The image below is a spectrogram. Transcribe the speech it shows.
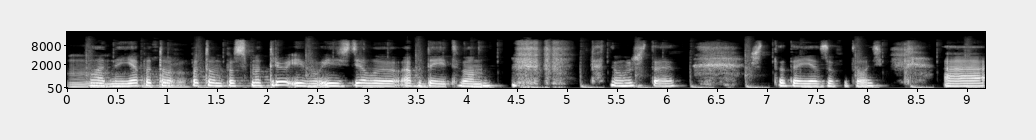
Mm, ладно, я потом, потом посмотрю и, и сделаю апдейт вам. Потому что что-то я запуталась. А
